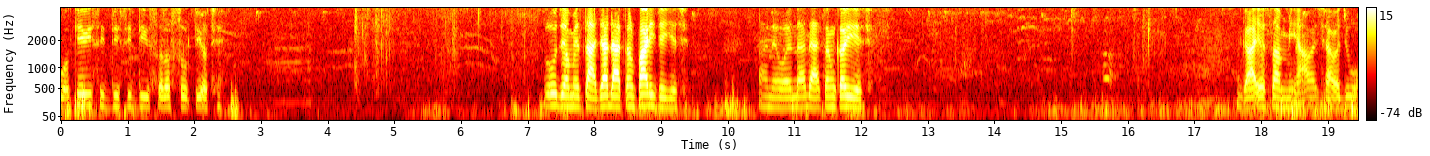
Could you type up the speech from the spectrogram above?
જુઓ, કેવી સીધી સીધી સરસ સોટીઓ છે. રોજ અમે તાજા દાંતણ પાડી જઈએ છીએ અને વરના દાંતણ કરીએ છીએ. ગાયો સામી આવે છે, હવે જુઓ.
